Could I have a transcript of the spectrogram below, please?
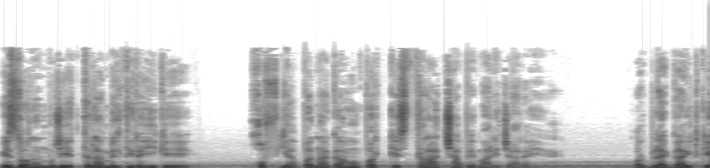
اس دوران مجھے اطلاع ملتی رہی کہ خفیہ پناہ گاہوں پر کس طرح چھاپے مارے جا رہے ہیں۔ اور بلیک گائٹ کے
